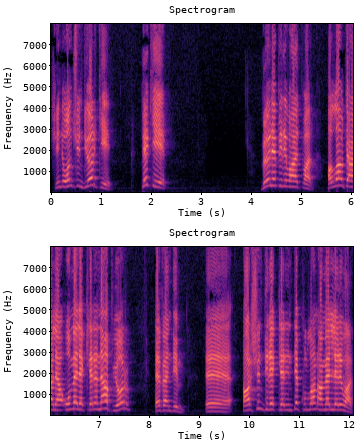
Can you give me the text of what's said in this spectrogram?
Şimdi onun için diyor ki peki böyle bir rivayet var. Allahu Teala o meleklere ne yapıyor? Efendim e, arşın direklerinde kullan amelleri var.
